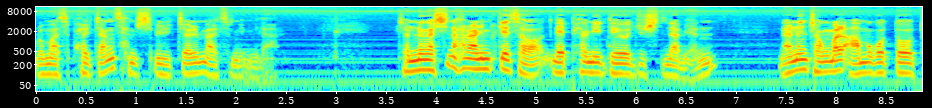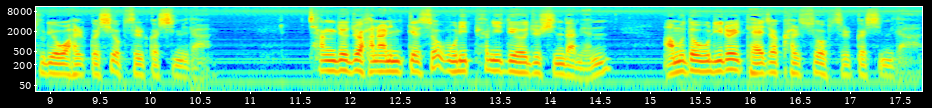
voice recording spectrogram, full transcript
로마서 8장 31절 말씀입니다. 전능하신 하나님께서 내 편이 되어 주신다면 나는 정말 아무것도 두려워할 것이 없을 것입니다. 창조주 하나님께서 우리 편이 되어 주신다면 아무도 우리를 대적할 수 없을 것입니다.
